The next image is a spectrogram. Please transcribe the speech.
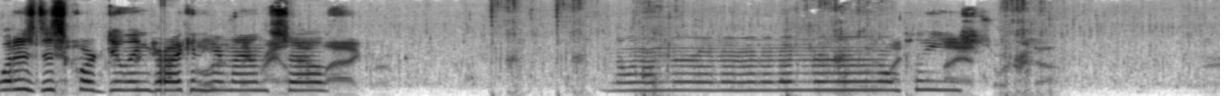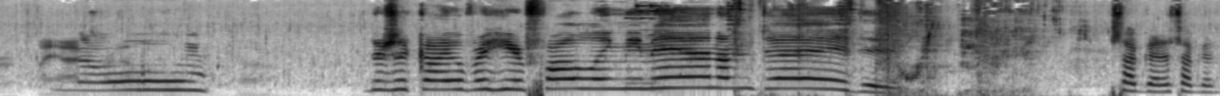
What is Discord doing, bro? I can hear my own self. Lag, bro. No, no, no, no, no, no, no, no, no, no, please. My sword right up. Or my axe right No. Uh, There's a guy over here following me, man. I'm dead. It's all good. It's all good.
